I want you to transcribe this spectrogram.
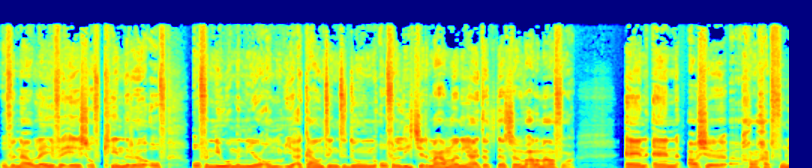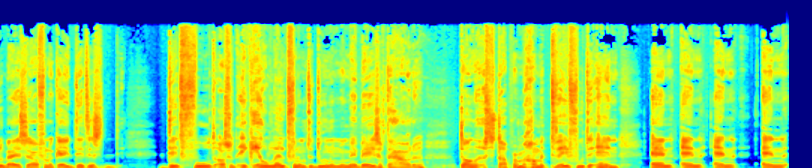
Of het nou leven is, of kinderen, of, of een nieuwe manier om je accounting te doen, of een liedje. Dat maakt allemaal niet uit. Dat, dat zijn we allemaal voor. En, en als je gewoon gaat voelen bij jezelf van oké, dit is dit voelt als wat ik heel leuk vind om te doen, om me mee bezig te houden, dan stap er me gewoon met twee voeten in. En, en, en, en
